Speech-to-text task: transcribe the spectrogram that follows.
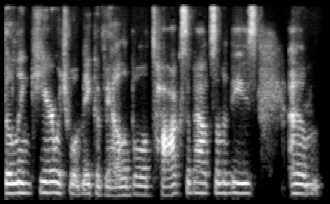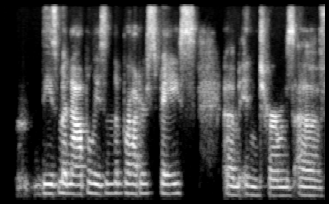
The link here, which we'll make available, talks about some of these um, these monopolies in the broader space um, in terms of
